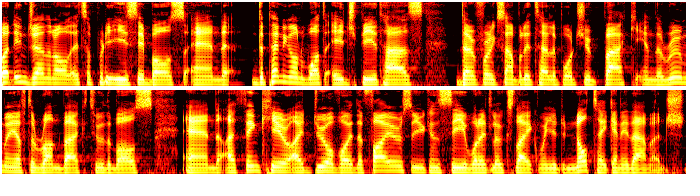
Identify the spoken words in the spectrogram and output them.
but in general, it's a pretty easy boss, and depending on what HP it has, there, for example, it teleports you back in the room and you have to run back to the boss. And I think here I do avoid the fire so you can see what it looks like when you do not take any damage.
